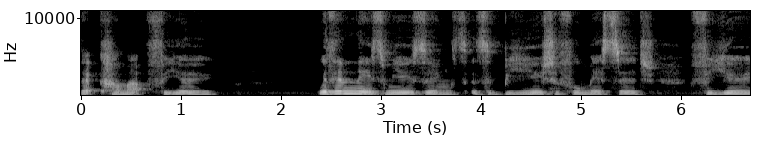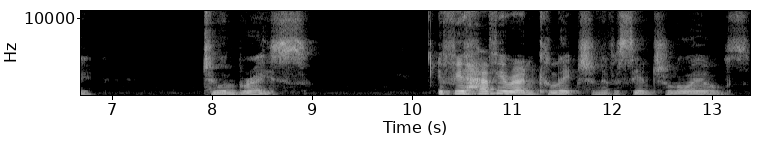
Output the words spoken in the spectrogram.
that come up for you. Within these musings is a beautiful message for you to embrace. If you have your own collection of essential oils,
